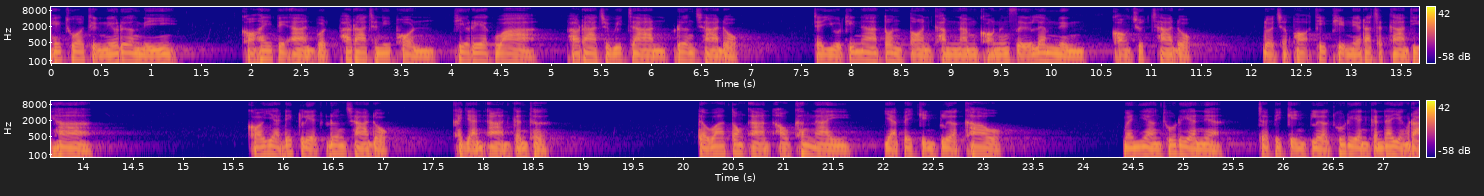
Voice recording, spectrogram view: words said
ให้ทั่วถึงในเรื่องนี้ ขอให้ไปอ่านบทพระราชนิพนธ์ที่เรียกว่าพระราชวิจารณ์เรื่องชาดก จะอยู่ที่หน้าต้นตอนคำนำของหนังสือเล่มหนึ่ง ของชุดชาดก โดยเฉพาะที่พิมพ์ในรัชกาลที่ห้าขออย่าได้เกลียดเรื่องชาดก ขยันอ่านกันเถอะ แต่ว่าต้องอ่านเอาข้างใน อย่าไปกินเปลือกเข้า เหมือนอย่างทุเรียนเนี่ย จะไปกินเปลือกทุเรียนกันได้อย่างไร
